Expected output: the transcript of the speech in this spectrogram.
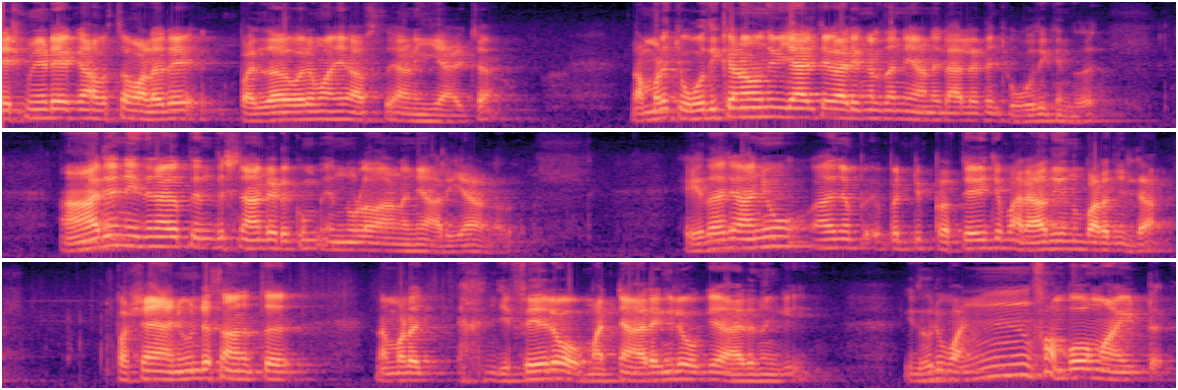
ലക്ഷ്മിയുടെയൊക്കെ അവസ്ഥ വളരെ പരിതാപകരമായ അവസ്ഥയാണ് ഈ ആഴ്ച. നമ്മൾ ചോദിക്കണമെന്ന് വിചാരിച്ച കാര്യങ്ങൾ തന്നെയാണ് ലാലേട്ടൻ ചോദിക്കുന്നത്. ആര്യൻ ഇതിനകത്ത് എന്ത് സ്റ്റാൻഡ് എടുക്കും എന്നുള്ളതാണ് ഞാൻ അറിയാനുള്ളത്. ഏതായാലും അനു അതിനെ പറ്റി പ്രത്യേകിച്ച് പരാതിയൊന്നും പറഞ്ഞില്ല. പക്ഷേ അനുവിന്റെ സ്ഥാനത്ത് നമ്മുടെ ജിഫയിലോ മറ്റാരെങ്കിലും ഒക്കെ ആയിരുന്നെങ്കിൽ ഇതൊരു വൻ സംഭവമായിട്ട്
